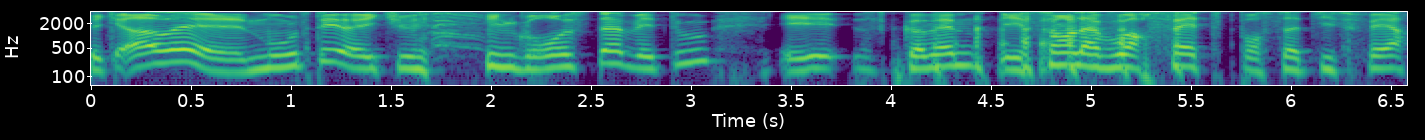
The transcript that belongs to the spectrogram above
et que, ah ouais monter avec une, une grosse table et tout et quand même et sans l'avoir faite pour satisfaire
